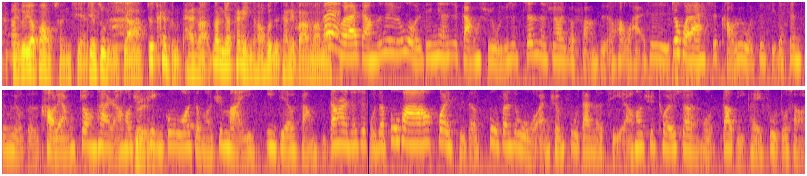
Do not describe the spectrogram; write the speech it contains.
每个月要帮我存钱，先住你们家，就是看怎么摊啦。那你要摊给银行或者摊给爸爸妈妈。所以回来讲，就是如果我今天是刚需，我就是真的需要一个。房子的话，我还是就回来还是考虑我自己的现金流的考量状态，然后去评估我怎么去买一一间房子。当然，就是我的不花会死的部分是我完全负担得起，然后去推算我到底可以付多少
